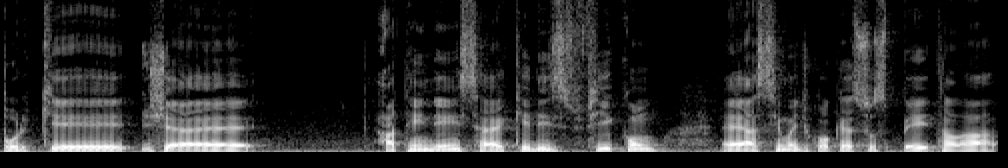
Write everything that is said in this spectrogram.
porque já é, a tendência é que eles ficam é, acima de qualquer suspeita lá,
